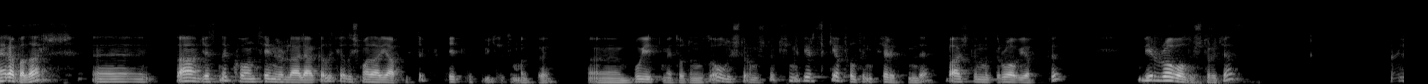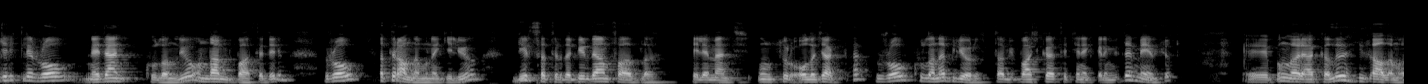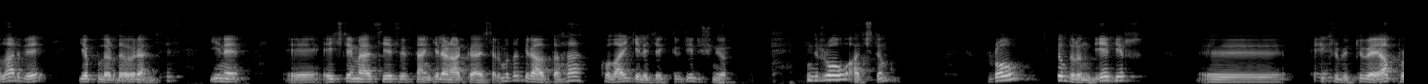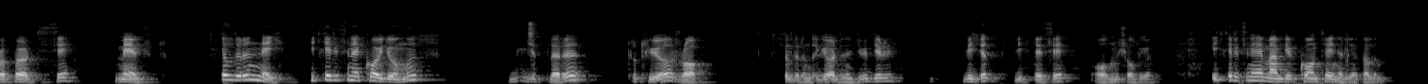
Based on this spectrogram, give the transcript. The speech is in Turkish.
Merhabalar. Ee, daha öncesinde container ile alakalı çalışmalar yapmıştık. Stateless widget'ımızı, e, build metodumuzu oluşturmuştuk. Şimdi bir scaffold'un içerisinde başlığımız row yapısı bir row oluşturacağız. Öncelikle row neden kullanılıyor ondan bir bahsedelim. Row satır anlamına geliyor. Bir satırda birden fazla element, unsur olacaksa row kullanabiliyoruz. Tabi başka seçeneklerimiz de mevcut. Ee, bununla alakalı hizalamalar ve yapıları da öğreneceğiz. Yine e, HTML, CSS'ten gelen arkadaşlarımıza biraz daha kolay gelecektir diye düşünüyorum. Şimdi row açtım. Row children diye bir e, attribütü veya property'si mevcut. Children ne? İçerisine koyduğumuz widget'ları tutuyor row. Children'da gördüğünüz gibi bir widget listesi olmuş oluyor. İçerisine hemen bir container yazalım.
